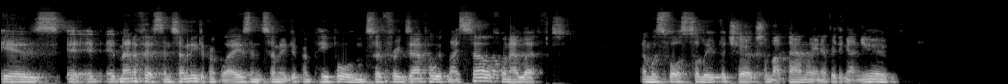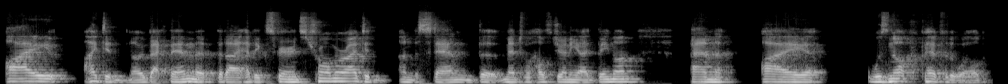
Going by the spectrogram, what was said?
is it, it manifests in so many different ways and so many different people. And so, for example, with myself, when I left and was forced to leave the church and my family and everything I knew, I I didn't know back then that that I had experienced trauma. I didn't understand the mental health journey I'd been on, and I was not prepared for the world.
